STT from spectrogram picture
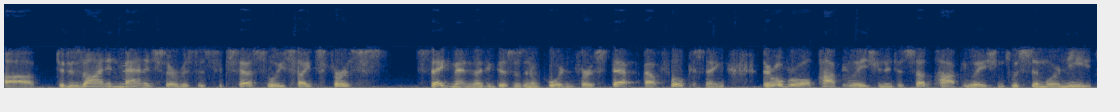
To design and manage services successfully, sites first segment, and I think this is an important first step about focusing their overall population into subpopulations with similar needs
